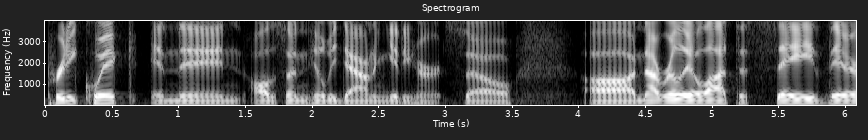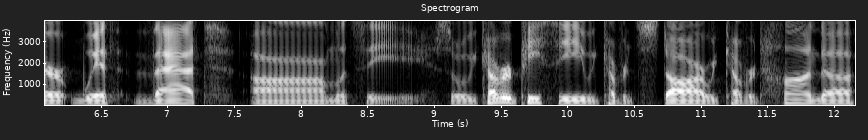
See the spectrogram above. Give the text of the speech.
pretty quick, and then all of a sudden he'll be down and getting hurt. So, uh, not really a lot to say there with that. Um, let's see. So we covered PC, we covered Star, we covered Honda,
